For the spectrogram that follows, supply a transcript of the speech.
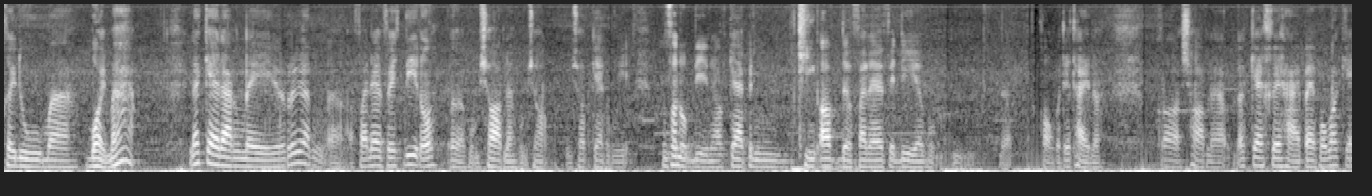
เคยดูมาบ่อยมาก และแกดังในเรื่องเอ่อ Final Fantasy เนอะเออผมชอบนะผมชอบผมชอบแกตรงนี้ มันสนุกดีนะครับ แกเป็น King of the Final Fantasy ครับผมนะของประเทศไทยเนาะก็ชอบนะครับ แล้วแกเคยหายไปเพราะว่าแก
